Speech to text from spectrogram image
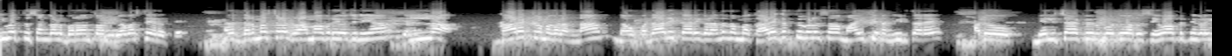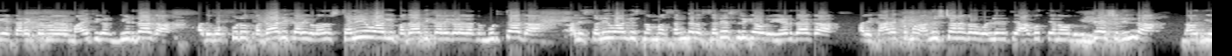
ಐವತ್ತು ಸಂಘಗಳು ಬರುವಂತ ಒಂದು ವ್ಯವಸ್ಥೆ ಇರುತ್ತೆ. ಅಂದ್ರೆ ಧರ್ಮಸ್ಥಳ ಗ್ರಾಮಾಭಿವೃದ್ಧಿ ಯೋಜನೆಯ ಎಲ್ಲ ಕಾರ್ಯಕ್ರಮಗಳನ್ನ ನಾವು ಪದಾಧಿಕಾರಿಗಳಂದ್ರೆ ನಮ್ಮ ಕಾರ್ಯಕರ್ತರುಗಳು ಸಹ ಮಾಹಿತಿಯನ್ನ ನೀಡ್ತಾರೆ. ಅದು ಮೇಲ್ವಿಚಾರಕರು ಇರ್ಬೋದು, ಅದು ಸೇವಾ ಪ್ರತಿನಿಧಿಗಳಿಗೆ ಕಾರ್ಯಕ್ರಮಗಳ ಮಾಹಿತಿಗಳನ್ನು ನೀಡಿದಾಗ ಅದು ಒಕ್ಕೂಟದ ಪದಾಧಿಕಾರಿಗಳು ಅಂದ್ರೆ ಸ್ಥಳೀಯವಾಗಿ ಪದಾಧಿಕಾರಿಗಳನ್ನು ಮುಟ್ಟಿದಾಗ ಅಲ್ಲಿ ಸ್ಥಳೀಯವಾಗಿ ನಮ್ಮ ಸಂಘದ ಸದಸ್ಯರಿಗೆ ಅವರು ಹೇಳಿದಾಗ ಅಲ್ಲಿ ಕಾರ್ಯಕ್ರಮ ಅನುಷ್ಠಾನಗಳು ಒಳ್ಳೆ ರೀತಿ ಆಗುತ್ತೆ ಅನ್ನೋ ಒಂದು ಉದ್ದೇಶದಿಂದ ನಾವು ಈ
